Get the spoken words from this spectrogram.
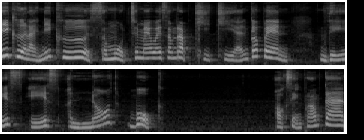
นี่คืออะไร นี่คือสมุดใช่ไหมไว้สำหรับขีดเขียนก็เป็น this is a notebook ออกเสียงพร้อมกัน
